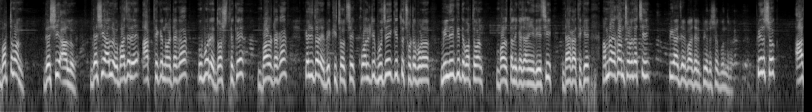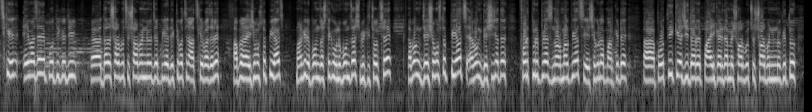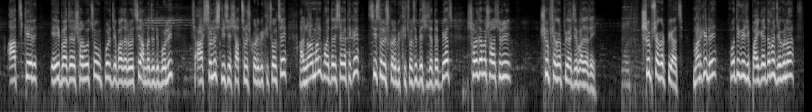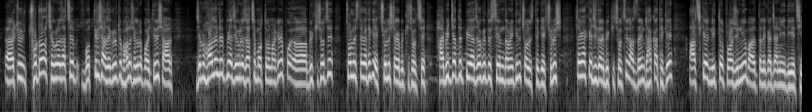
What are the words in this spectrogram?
বর্তমান দেশি আলু দেশি আলু বাজারে আট থেকে নয় টাকা, উপরে দশ থেকে বারো টাকা। কেজি দরে বিক্রি চলছে কোয়ালিটি বুঝেই কিন্তু ছোট বড় মিলিয়ে কিন্তু বর্তমান বাজার তালিকা জানিয়ে দিয়েছি ঢাকা থেকে। আমরা এখন চলে যাচ্ছি পেঁয়াজের বাজারে। প্রিয় দর্শক বন্ধুরা, প্রিয় দর্শক আজকের এই বাজারে প্রতি কেজি দরে সর্বোচ্চ সর্বনিম্ন যে পেঁয়াজ দেখতে পাচ্ছেন আজকের বাজারে, আপনারা এই সমস্ত পেঁয়াজ মার্কেটে পঞ্চাশ থেকে উনপঞ্চাশ বিক্রি চলছে এবং যে সমস্ত পেঁয়াজ এবং দেশি জাতের ফরিদপুরের পেঁয়াজ, নর্মাল পেঁয়াজ সেগুলো মার্কেটে প্রতি কেজি দরে পাইকারি দামে সর্বোচ্চ সর্বনিম্ন কিন্তু আজকের এই বাজারে সর্বোচ্চ উপরে যে বাজার রয়েছে, আমরা যদি বলি আটচল্লিশ, নিচে সাতচল্লিশ করে বিক্রি চলছে আর নর্মাল পঁয়তাল্লিশ টাকা থেকে ছিচল্লিশ করে বিক্রি চলছে দেশি জাতের পেঁয়াজ। সরে যাব সরাসরি শুভসাগর পেঁয়াজের বাজারে। শুভসাগর পেঁয়াজ। মার্কেটে প্রতি কেজি পাইকারি দামে যেগুলো একটু ছোটো, সেগুলো যাচ্ছে বত্রিশ, আর যেগুলো একটু ভালো, সেগুলো পঁয়ত্রিশ, আর যেমন হল্যান্ডের পেঁয়াজ যেগুলো যাচ্ছে বর্তমান মার্কেটে বিক্রি চলছে চল্লিশ টাকা থেকে একচল্লিশ টাকা বিক্রি চলছে। হাইব্রিড জাতের পেঁয়াজও কিন্তু সেম দামে কিন্তু চল্লিশ থেকে একচল্লিশ টাকা কেজি দরে বিক্রি চলছে। রাজধানী ঢাকা থেকে আজকের নিত্য প্রয়োজনীয় বাজার তালিকা জানিয়ে দিয়েছি।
